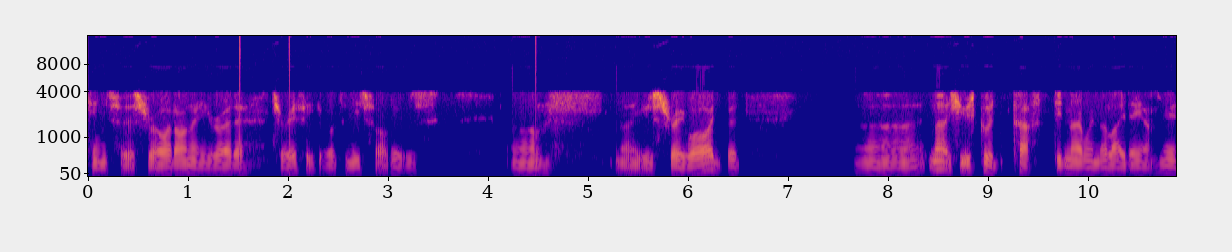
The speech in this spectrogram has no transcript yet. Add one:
Tim's first ride on her, he rode a terrific. It wasn't his fault. It was, um, no, he was three wide, but uh, no, she was good, tough. Didn't know when to lay down. Yeah.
